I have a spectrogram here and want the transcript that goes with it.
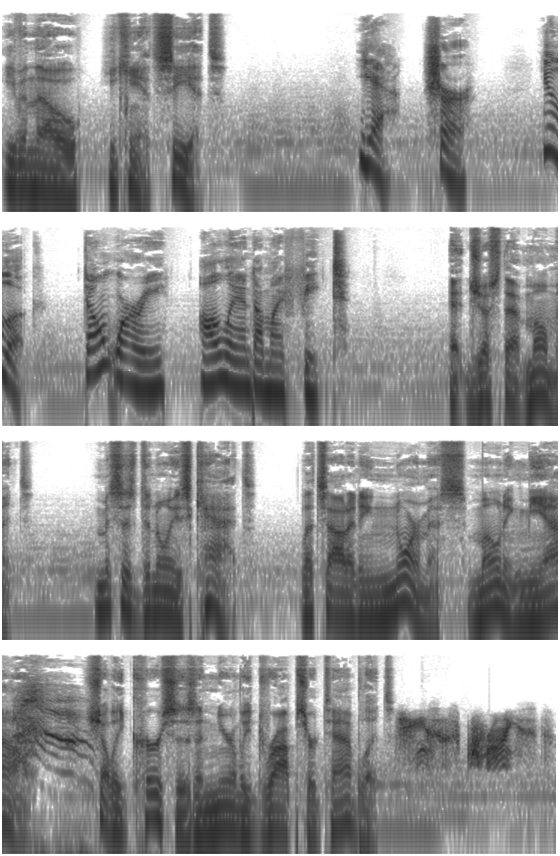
even though he can't see it. Yeah, sure. You look. Don't worry. I'll land on my feet. At just that moment, Mrs. Denoy's cat lets out an enormous moaning meow. Shelley curses and nearly drops her tablet. Jesus Christ.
